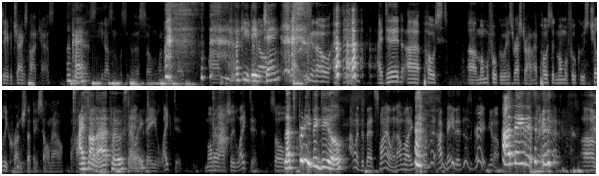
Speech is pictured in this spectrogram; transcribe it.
David Chang's podcast okay because he doesn't listen to this. So what I'm gonna say- Um, fuck you david though- chang yeah, even though I did, I did uh, post uh, Momofuku, his restaurant. I posted Momofuku's chili crunch that they sell now. i saw that post i liked they liked it. Momo actually liked it. So that's pretty big deal I went to bed smiling. I'm like, "Well, I made it. This is great. You know. i made like, it yeah. um,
